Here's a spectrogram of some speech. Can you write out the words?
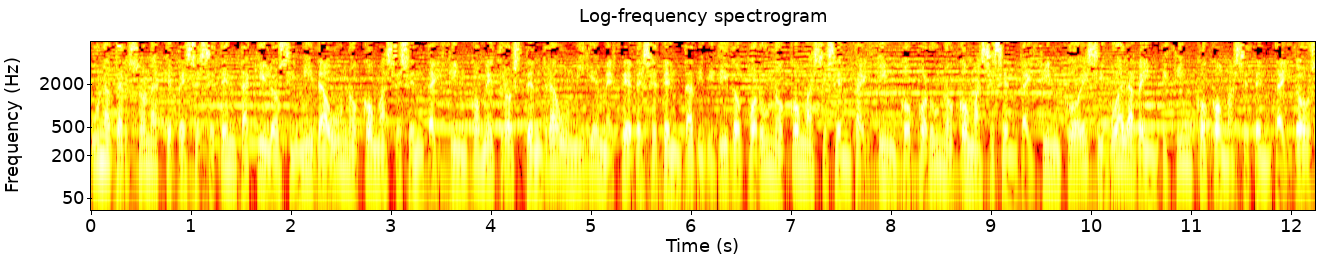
una persona que pese 70 kilos y mida 1,65 metros tendrá un IMC de 70 dividido por 1,65 por 1,65 es igual a 25,72.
